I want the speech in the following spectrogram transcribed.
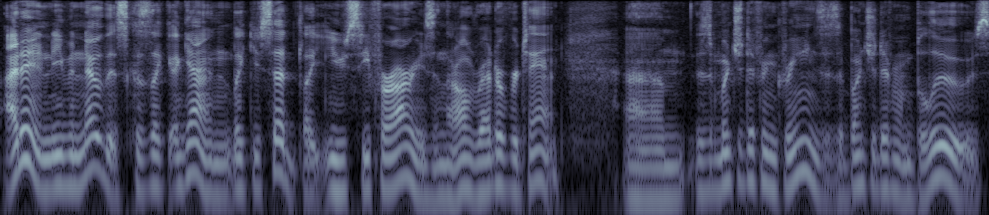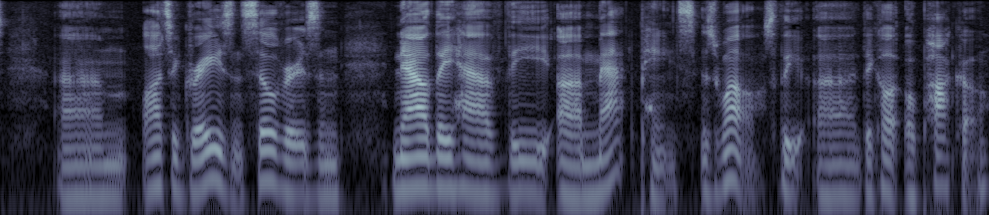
I didn't even know this because, like, again, like you said, like you see Ferraris and they're all red over tan. Um, there's a bunch of different greens. There's a bunch of different blues. Um, lots of grays and silvers, and now they have the uh, matte paints as well. So the uh, they call it opaco,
